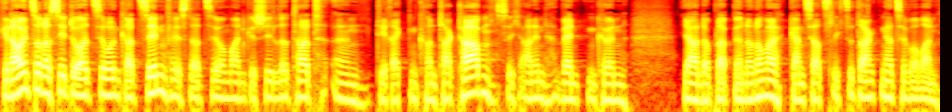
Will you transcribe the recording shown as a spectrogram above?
genau in so einer Situation gerade sind, wie es der Zimmermann geschildert hat, einen direkten Kontakt haben, sich an ihn wenden können. Ja, und da bleibt mir nur nochmal ganz herzlich zu danken, Herr Zimmermann.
